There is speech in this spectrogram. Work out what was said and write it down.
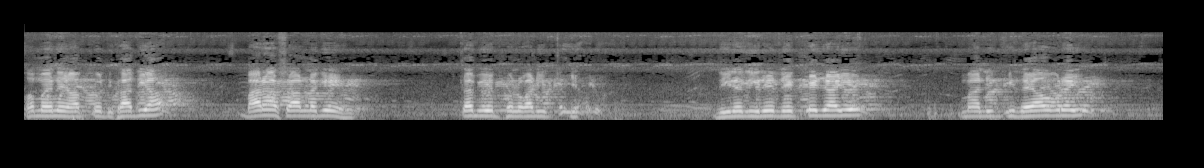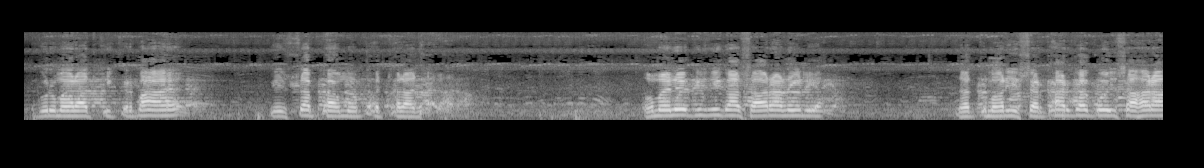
और मैंने आपको दिखा दिया। बारह साल लगे हैं। तब ये फुलवाड़ी तैयार हुई धीरे धीरे देखते जाइए। मालिक की दया हो रही। गुरु महाराज की कृपा है ये सब काम होता चला जा रहा और मैंने किसी का सहारा नहीं लिया। न तुम्हारी सरकार का कोई सहारा,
